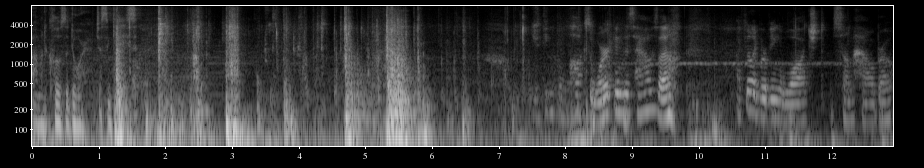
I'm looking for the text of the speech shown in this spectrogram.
I'm gonna close the door just in case. You think the locks work in this house? I don't. I feel like we're being watched somehow, bro.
